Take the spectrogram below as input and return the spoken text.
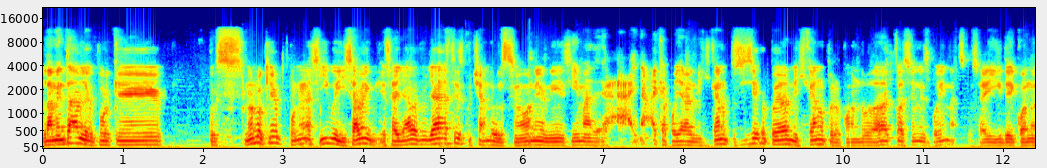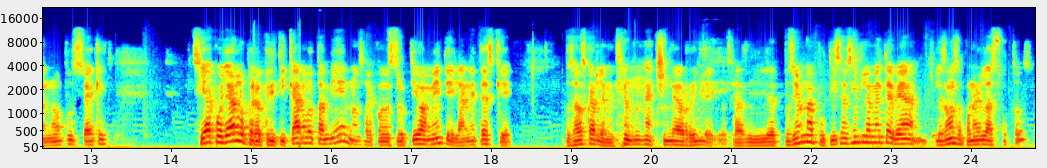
lamentable, porque pues no lo quiero poner así, güey, saben, o sea, ya, ya estoy escuchando el sonio ni encima de, ay, no, hay que apoyar al mexicano, pues sí, sí hay que apoyar al mexicano, pero cuando da actuaciones buenas, o sea, y de cuando no, pues hay que, sí apoyarlo, pero criticarlo también, o sea, constructivamente, y la neta es que, pues a Oscar le metieron una chinga horrible, o sea, le pusieron una putiza. Simplemente vean, les vamos a poner las fotos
